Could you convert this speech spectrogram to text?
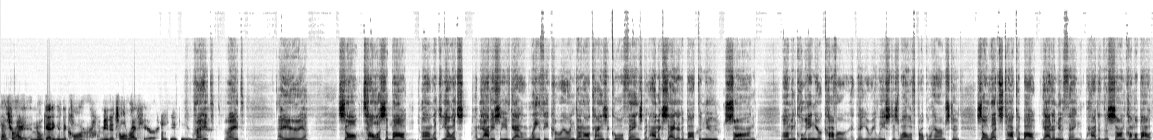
That's right, and no getting in the car. I mean, it's all right here. right, right. I hear you. So tell us about um, let's you know let's I mean, obviously, you've got a lengthy career and done all kinds of cool things, but I'm excited about the new song, um, including your cover that you released as well of Procol Harum's tune. So let's talk about Got a New Thing. How did this song come about?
